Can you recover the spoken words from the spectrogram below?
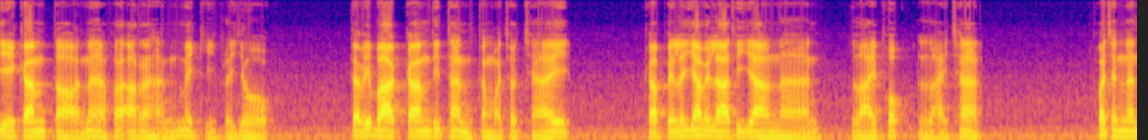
จีกรรมต่อหน้าพระอรหันต์ไม่กี่ประโยค แต่วิบากกรรมที่ท่านต้องมาชดใช้ กับเป็นระยะเวลาที่ยาวนาน หลายภพหลายชาติ เพราะฉะนั้น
